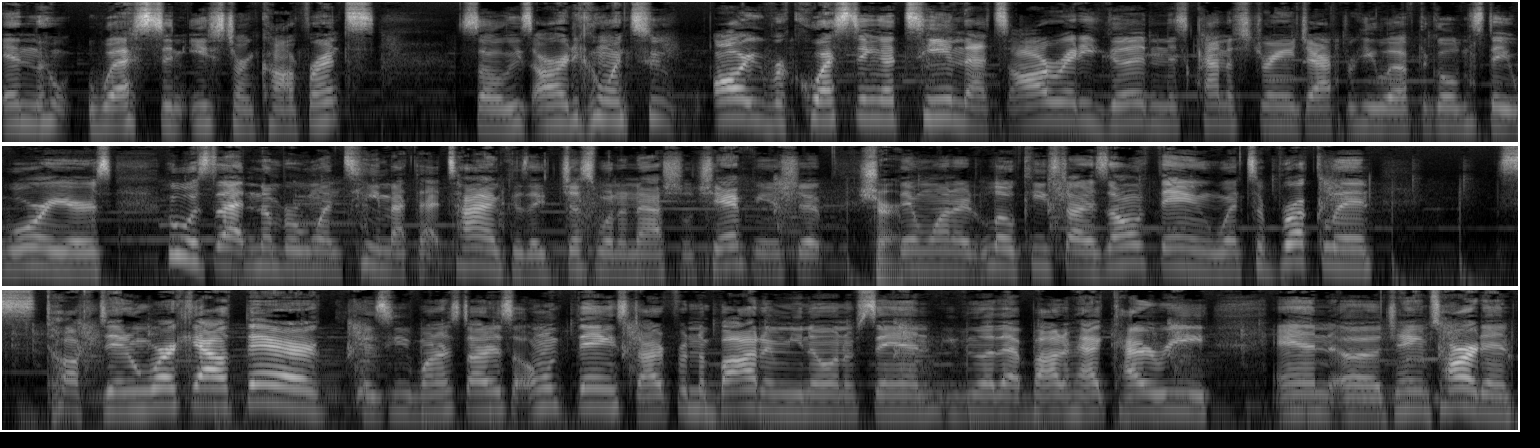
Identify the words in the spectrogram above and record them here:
in the West and Eastern Conference. So he's already going to already requesting a team that's already good, and it's kind of strange after he left the Golden State Warriors, who was that number one team at that time because they just won a national championship. Sure. Then wanted Loki start his own thing, went to Brooklyn. Stuff didn't work out there because he wanted to start his own thing, start from the bottom. You know what I'm saying? Even though that bottom had Kyrie and uh, James Harden,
